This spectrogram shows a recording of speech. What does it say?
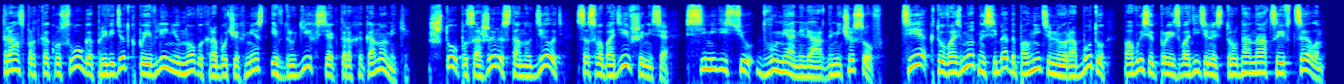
«транспорт как услуга» приведет к появлению новых рабочих мест и в других секторах экономики – что пассажиры станут делать с освободившимися 72 миллиардами часов? Те, кто возьмет на себя дополнительную работу, повысит производительность труда нации в целом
